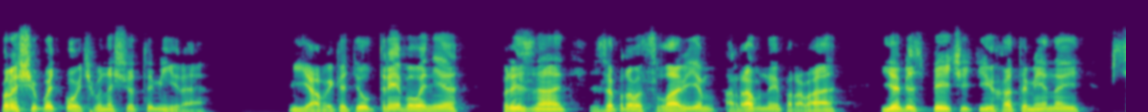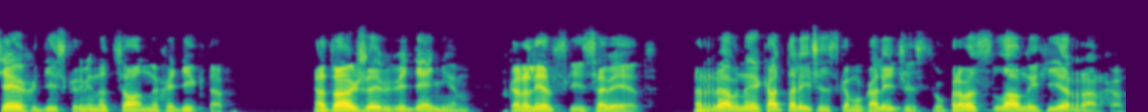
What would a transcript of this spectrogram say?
прощупать почву насчет мира. Я выкатил требование признать за православием равные права и обеспечить их отменой всех дискриминационных эдиктов, а также введением в Королевский совет равное католическому количеству православных иерархов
